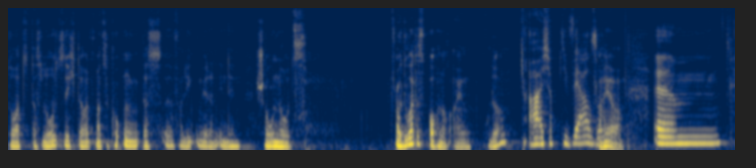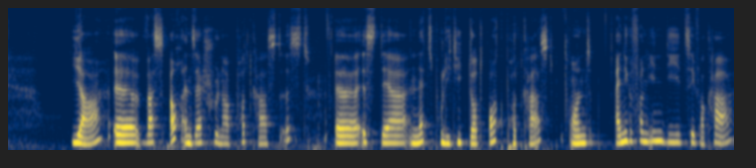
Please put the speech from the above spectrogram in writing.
Dort, das lohnt sich, dort mal zu gucken. Das äh, verlinken wir dann in den Show Notes. Aber du hattest auch noch einen, oder? Ah, ich habe diverse. Ach ja. Ähm, ja, äh, was auch ein sehr schöner Podcast ist, äh, ist der Netzpolitik.org Podcast. Und einige von Ihnen, die CVK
